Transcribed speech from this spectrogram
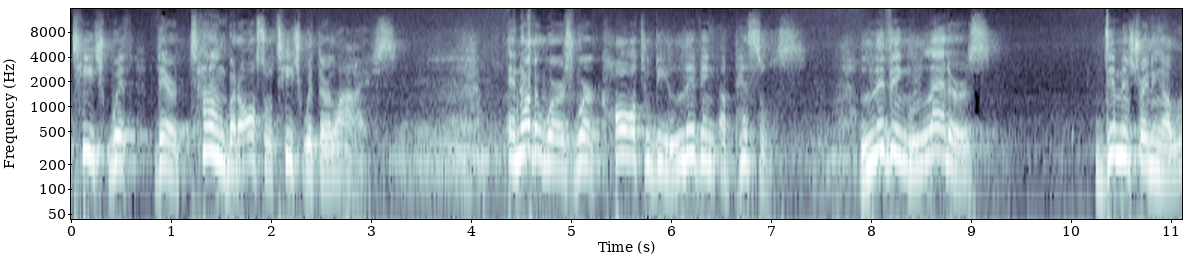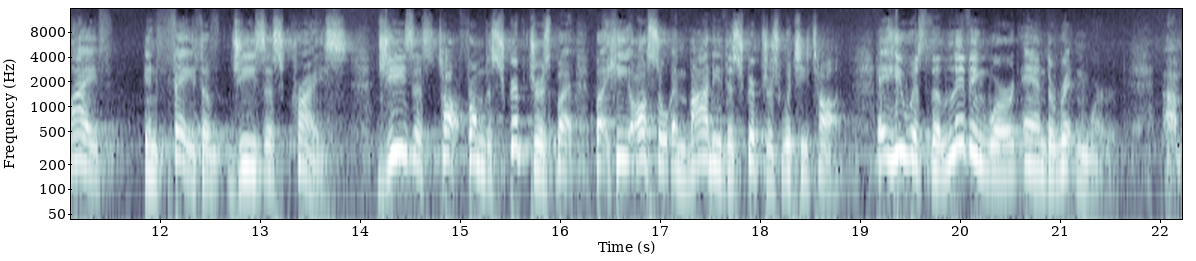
teach with their tongue, but also teach with their lives. In other words, we're called to be living epistles, living letters demonstrating a life in faith of Jesus Christ. Jesus taught from the scriptures, but, but he also embodied the scriptures which he taught. He was the living word and the written word. Um,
